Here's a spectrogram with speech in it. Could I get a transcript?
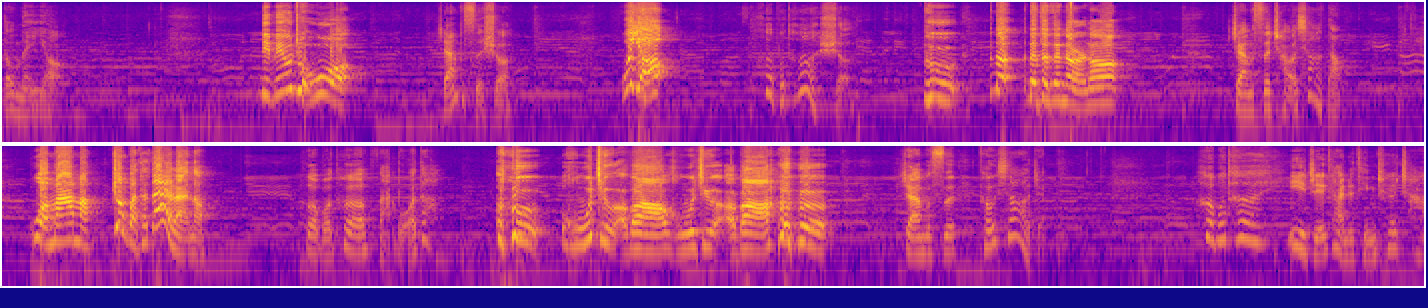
都没有。你没有宠物？詹姆斯说：“我有。”赫伯特说：“哦，那那他在哪儿呢？”詹姆斯嘲笑道：“我妈妈正把他带来呢。”赫伯特反驳道：“哦，胡扯吧，胡扯吧！”呵呵。詹姆斯偷笑着。赫伯特一直看着停车场，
